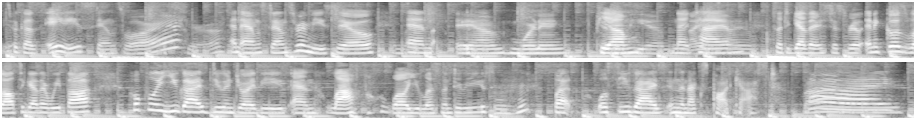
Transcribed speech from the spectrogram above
it's because A stands for, Kira. and M stands for Misu, and AM morning, PM, and PM nighttime. So together it's just real, and it goes well together. We thought. Hopefully you guys do enjoy these and laugh while you listen to these. Mm-hmm. But we'll see you guys in the next podcast. Bye. Bye.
